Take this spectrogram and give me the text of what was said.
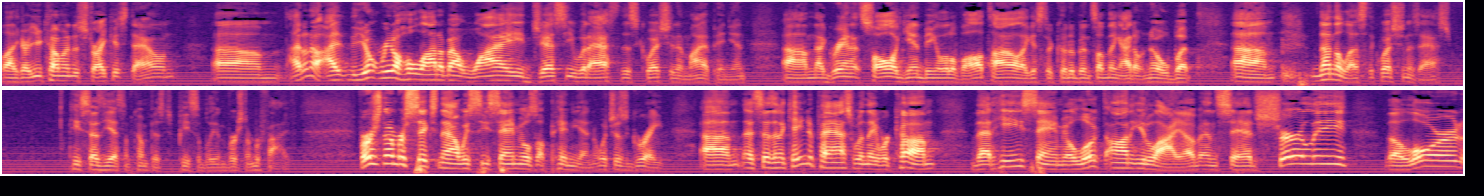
Like, are you coming to strike us down? Um, I don't know. I, you don't read a whole lot about why Jesse would ask this question, in my opinion. Um, now, granted, Saul, again, being a little volatile, I guess there could have been something, I don't know. But um, nonetheless, the question is asked. He says, Yes, I've come peaceably in verse number 5. Verse number 6 now, we see Samuel's opinion, which is great. Um, it says, And it came to pass when they were come that he, Samuel, looked on Eliab and said, Surely the Lord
